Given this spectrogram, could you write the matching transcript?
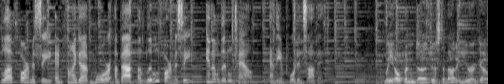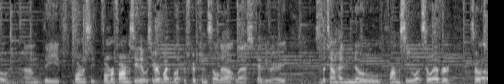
Bluff Pharmacy and find out more about a little pharmacy in a little town and the importance of it. We opened uh, just about a year ago. Um, the pharmacy, former pharmacy that was here at White Bluff Prescription sold out last February, so the town had no pharmacy whatsoever. So uh,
